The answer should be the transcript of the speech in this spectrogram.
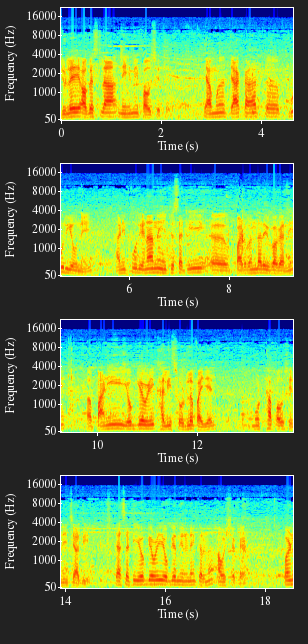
जुलै ऑगस्टला नेहमी पाऊस येतो. त्यामुळं त्या काळात पूर येऊ नये आणि पूर येणार नाही ह्याच्यासाठी पाटबंधारे विभागाने पाणी योग्य वेळी खाली सोडलं पाहिजे. मोठा पाऊस येण्याच्या आधी. त्यासाठी योग्य वेळी योग्य निर्णय करणं आवश्यक आहे. पण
